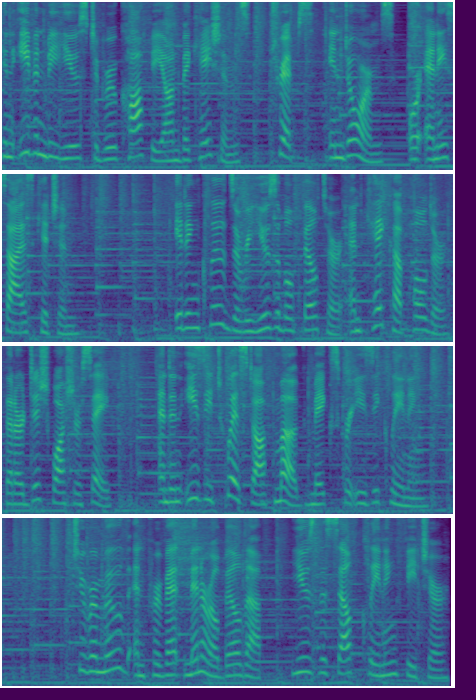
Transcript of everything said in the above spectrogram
can even be used to brew coffee on vacations, trips, in dorms, or any size kitchen. It includes a reusable filter and K-cup holder that are dishwasher safe, and an easy twist-off mug makes for easy cleaning. To remove and prevent mineral buildup, use the self-cleaning feature.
